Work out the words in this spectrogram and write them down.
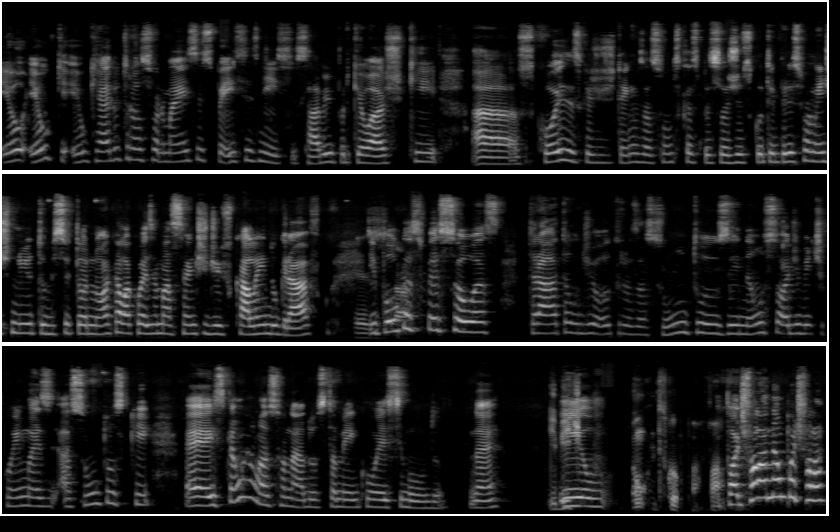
eu, eu, eu quero transformar esses spaces nisso, sabe? Porque eu acho que as coisas que a gente tem, os assuntos que as pessoas discutem, principalmente no YouTube, se tornou aquela coisa maçante de ficar lendo gráfico. E Exato. poucas pessoas tratam de outros assuntos, e não só de Bitcoin, mas assuntos que é, estão relacionados também com esse mundo, né? E E Bitcoin eu. tão... Desculpa, fala. Pode falar, não, pode falar.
